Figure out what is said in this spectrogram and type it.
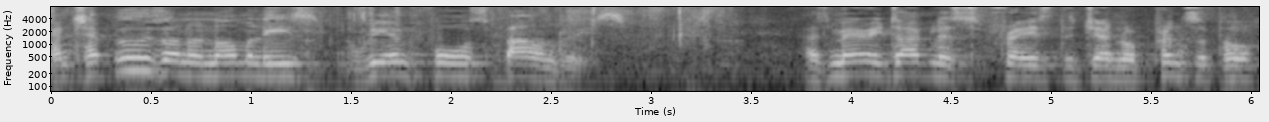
And taboos on anomalies reinforce boundaries. As Mary Douglas phrased the general principle,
